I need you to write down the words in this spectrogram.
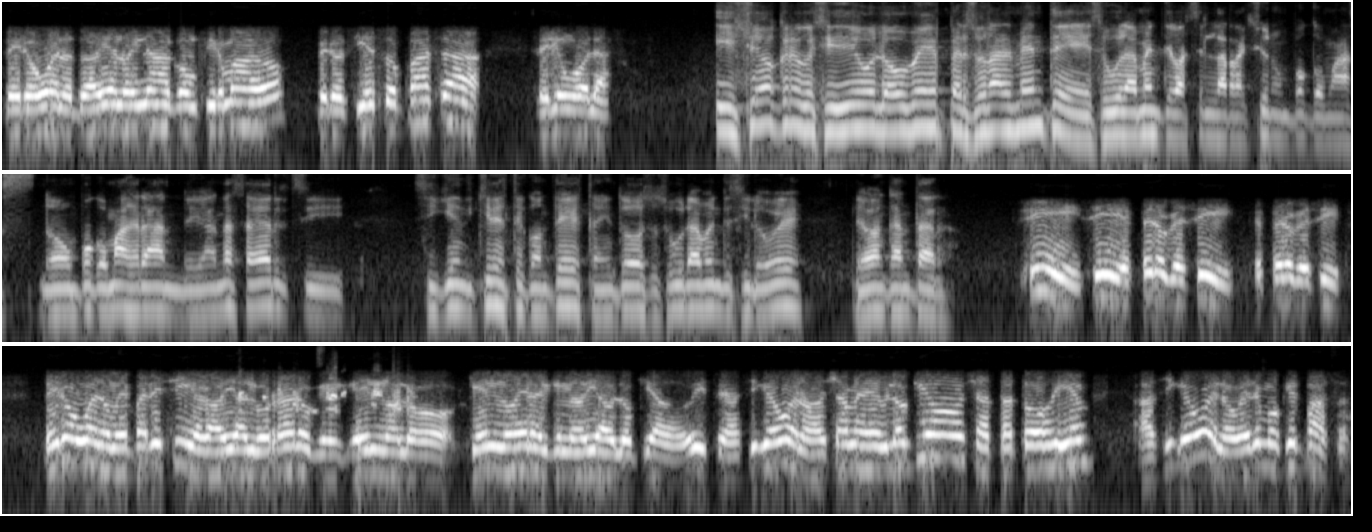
pero bueno, todavía no hay nada confirmado, pero si eso pasa, sería un golazo. Y yo creo que si Diego lo ve personalmente, seguramente va a ser la reacción un poco más, no, un poco más grande. Andás a ver si, si quién, quiénes te contestan y todo eso. Seguramente si lo ve, le va a encantar. Sí, sí, espero que sí, espero que sí. Pero bueno, me parecía que había algo raro que, que él no lo, que él no era el que me había bloqueado, ¿viste? Así que bueno, ya me desbloqueó, ya está todo bien. Así que bueno, veremos qué pasa.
